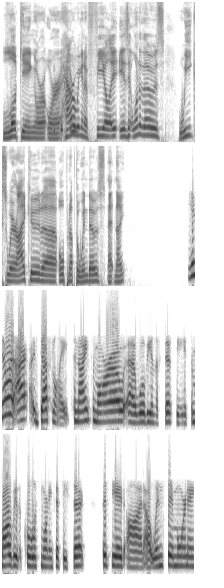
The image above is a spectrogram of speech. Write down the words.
looking, or or how are we going to feel? Is it one of those weeks where I could uh, open up the windows at night? You know what? I, I definitely tonight, tomorrow uh, will be in the 50s. Tomorrow will be the coolest morning, 56, 58 on uh, Wednesday morning,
